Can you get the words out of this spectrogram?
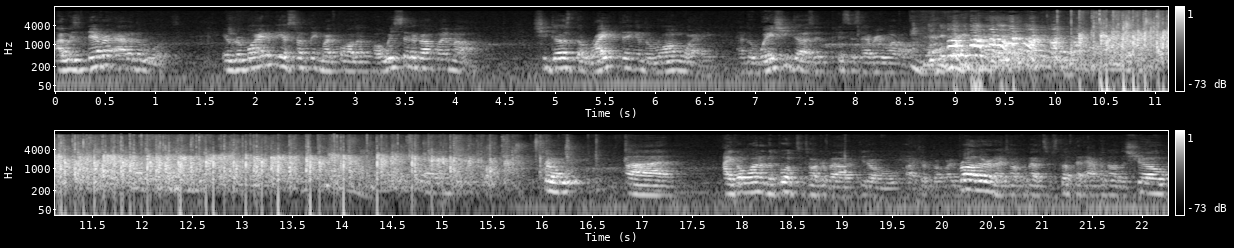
I was never out of the woods. It reminded me of something my father always said about my mom. She does the right thing in the wrong way, and the way she does it pisses everyone off. so uh, I go on in the book to talk about, you know, I talk about my brother and I talk about some stuff that happened on the show.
